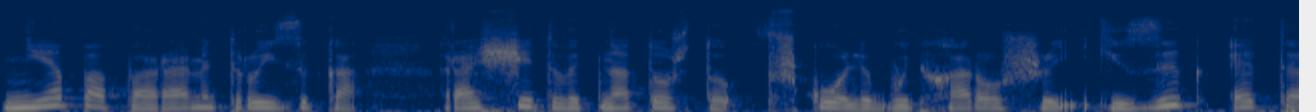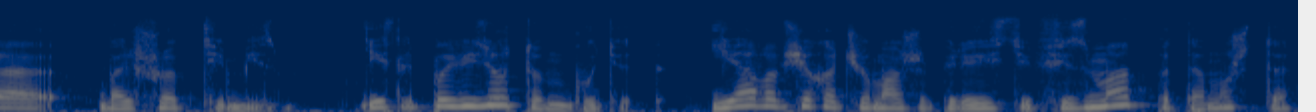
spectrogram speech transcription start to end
не по параметру языка. Рассчитывать на то, что в школе будет хороший язык, это большой оптимизм. Если повезет, он будет. Я вообще хочу Машу перевести в физмат, потому что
